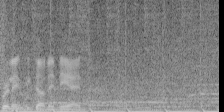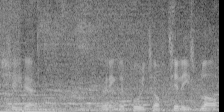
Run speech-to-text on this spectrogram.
Brilliantly done in the end. Nishida winning the point off Tillie's block.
